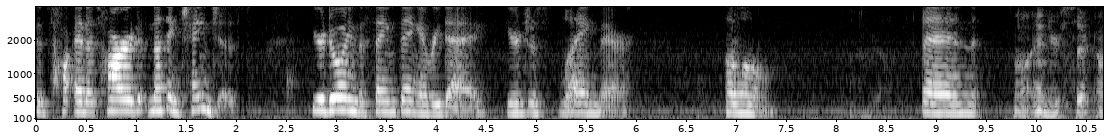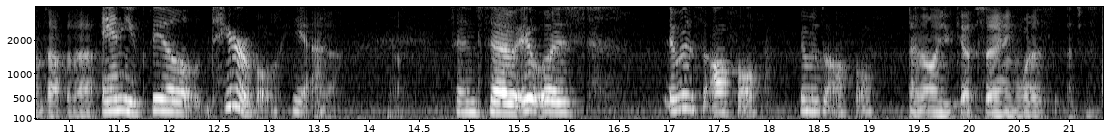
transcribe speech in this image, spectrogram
It's hard, and it's hard, nothing changes. You're doing the same thing every day. You're just laying there alone. And Oh, and you're sick on top of that. and you feel terrible. Yeah. And so it was it was awful. It was awful. And all you kept saying was, "I just,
